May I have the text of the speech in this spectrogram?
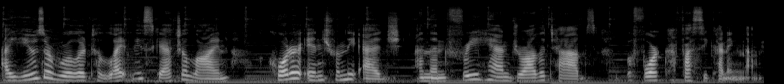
I use a ruler to lightly sketch a line a quarter inch from the edge and then freehand draw the tabs before fussy cutting them.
